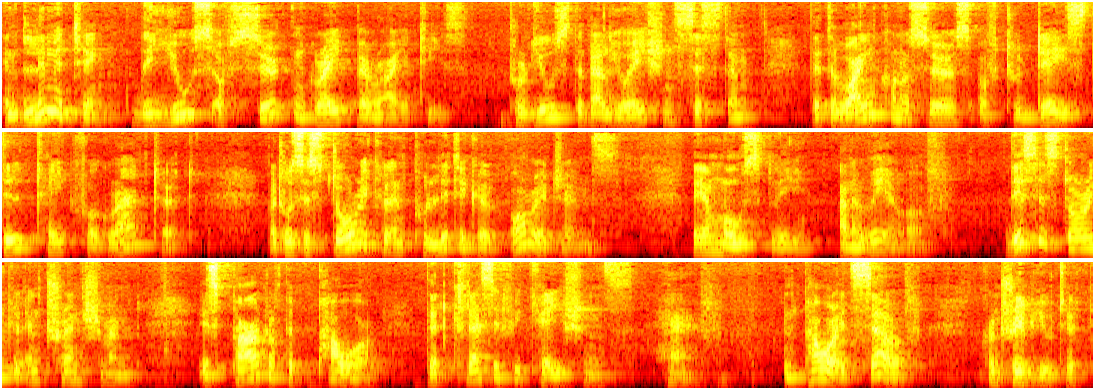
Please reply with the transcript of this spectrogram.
and limiting the use of certain grape varieties produced the valuation system that the wine connoisseurs of today still take for granted, but whose historical and political origins they are mostly unaware of. This historical entrenchment is part of the power that classifications have, and power itself contributed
